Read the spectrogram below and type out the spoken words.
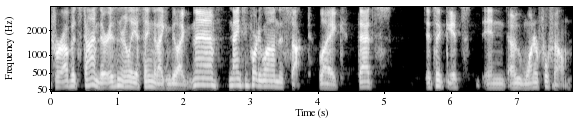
for of its time, there isn't really a thing that I can be like, nah, 1941, this sucked. Like that's it's a it's in a wonderful film.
